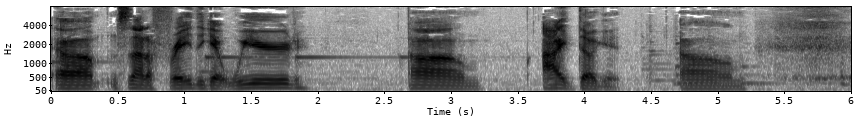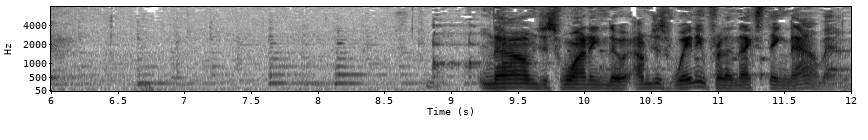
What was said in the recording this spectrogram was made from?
Um, it's not afraid to get weird. Um, I dug it. Um, now I'm just wanting to. I'm just waiting for the next thing now, man.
